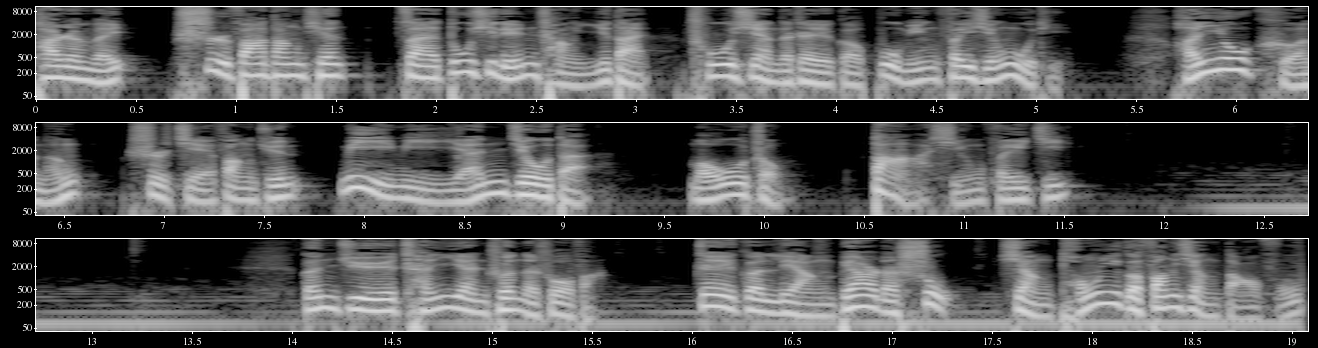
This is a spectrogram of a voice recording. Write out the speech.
他认为，事发当天。在都西林场一带出现的这个不明飞行物体，很有可能是解放军秘密研究的某种大型飞机。根据陈彦春的说法，这个两边的树向同一个方向倒伏，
